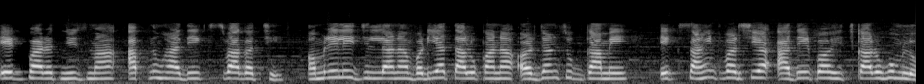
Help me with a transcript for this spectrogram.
એક ભારત ન્યૂઝમાં આપનું હાર્દિક સ્વાગત છે. અમરેલી જિલ્લાના વડિયા તાલુકાના અરજણસુખ ગામે એક સાહીઠ વર્ષીય આધેર પર હિચકારો હુમલો.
